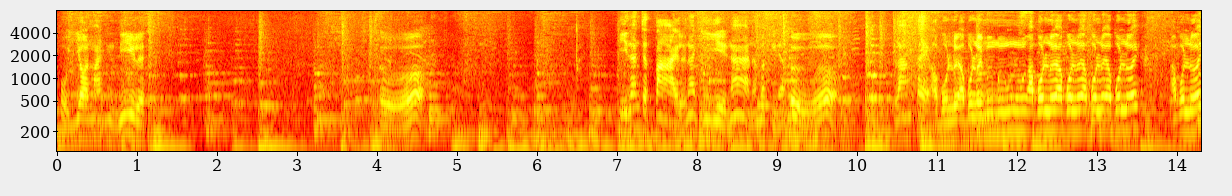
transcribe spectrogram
โอ้ยย้อนมาถึงนี่เลย เออ อีนั่นจะตายแล้วนะอีเยน่านะเมื่อกี้นะเออ ล่างแตกเอาบนเลยเอาบนเลยมึงมึงมึงเอาบนเลยเอาบนเลยเอาบนเลยเอาบนเลยเอาบนเลย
